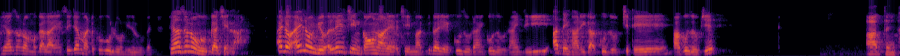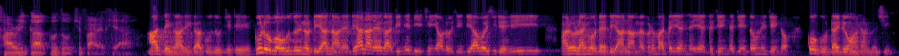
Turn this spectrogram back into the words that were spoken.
ဘုရားဆုံးတော်မကတ်လိုက်ရင်စိတ်ထဲမှာတခုခုလိုနေတယ်လို့ပဲဘုရားဆုံးတော်ကိုကတ်ချင်လာတာအဲ့တော့အဲ့လိုမျိုးအလေးကျင့်ကောင်းလာတဲ့အချိန်မှာပြုတတ်တဲ့ကုသိုလ်တိုင်းကုသိုလ်တိုင်းဒီအသင်္ခါရိကကုသိုလ်ဖြစ်တယ်။ဘာကုသိုလ်ဖြစ်အသင်္ခါရိကကုသိုလ်ဖြစ်ပါတယ်ဗျာ။အသင်္ခါရိကကုသိုလ်ဖြစ်တယ်။ခုလိုပေါ့ဦးသွင်းတို့တရားနာတယ်။တရားနာတဲ့အခါဒီနေ့ဒီအချိန်ရောက်လို့ချင်းတရားပွဲရှိတယ်ဟိ။ငါတို့လိုင်းပေါ်တဲ့တရားနာမယ်ပထမတစ်ရက်နှစ်ရက်တစ်ချိန်နှစ်ချိန်သုံးလေးချိန်တော့ကိုယ့်ကိုတိုက်တွန်းရတာမျိုးရှိ။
